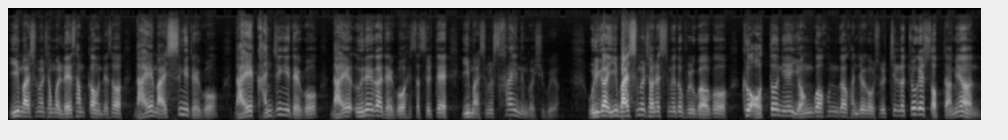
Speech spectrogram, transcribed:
이 말씀을 정말 내 삶 가운데서 나의 말씀이 되고 나의 간증이 되고 나의 은혜가 되고 했었을 때 이 말씀을 살아있는 것이고요. 우리가 이 말씀을 전했음에도 불구하고 그 어떤 이의 영과 혼과 관절과 골수를 찔러 쪼갤 수 없다면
